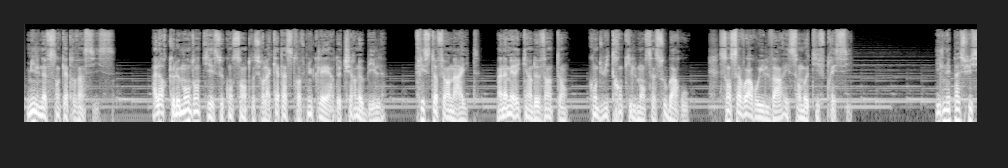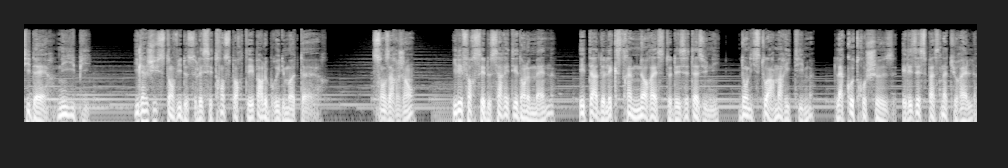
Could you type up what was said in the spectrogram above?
« 1986. Alors que le monde entier se concentre sur la catastrophe nucléaire de Tchernobyl, Christopher Knight, un Américain de 20 ans, conduit tranquillement sa Subaru, sans savoir où il va et sans motif précis. Il n'est pas suicidaire ni hippie. Il a juste envie de se laisser transporter par le bruit du moteur. Sans argent, il est forcé de s'arrêter dans le Maine, état de l'extrême nord-est des États-Unis, dont l'histoire maritime, la côte rocheuse et les espaces naturels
